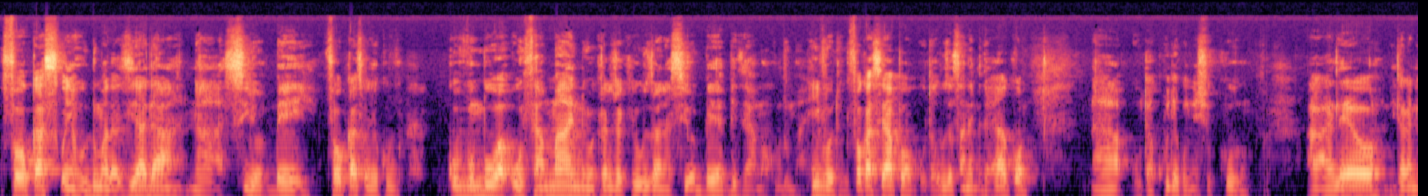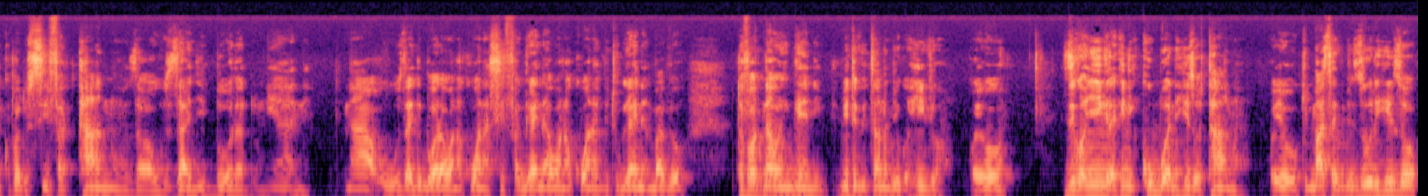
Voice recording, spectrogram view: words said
focus kwenye huduma za ziada na sio bei. Focus kwenye kuv- kuvumbua uthamani wa kile unachokiuza na sio bei ya bidhaa ama huduma. Hivyo tukifocus hapo utauza sana bidhaa yako na utakuja kunishukuru uh, leo nitaka nikupa tu sifa tano za wauzaji bora duniani. Na uuzaji bora wanakuwa na sifa gani au wanakuwa na vitu gani ambavyo tofauti na wengine ni vitu vitano viko hivyo. Kwa hiyo ziko nyingi lakini kubwa ni hizo tano. Kwa hiyo ukimasa vizuri hizo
